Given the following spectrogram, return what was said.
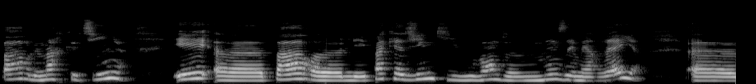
par le marketing et euh, par les packaging qui vous vendent monts et merveilles. Euh,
